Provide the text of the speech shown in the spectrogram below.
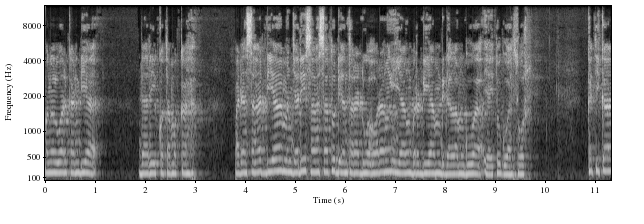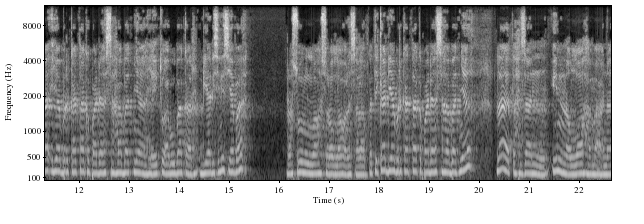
mengeluarkan dia dari kota Mekah pada saat dia menjadi salah satu di antara dua orang yang berdiam di dalam gua yaitu gua Sur. Ketika ia berkata kepada sahabatnya yaitu Abu Bakar, dia di sini siapa? Rasulullah Shallallahu Alaihi Wasallam. Ketika dia berkata kepada sahabatnya, La tahzan, Inna Allah ma'ana.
